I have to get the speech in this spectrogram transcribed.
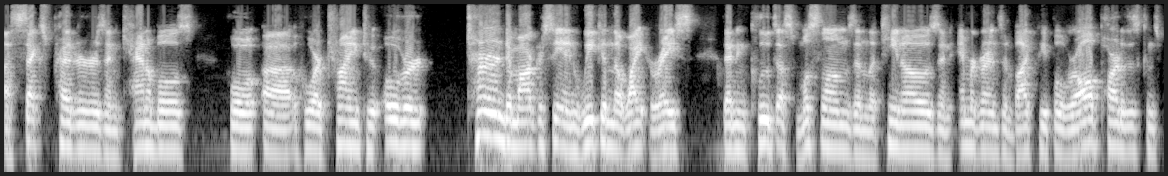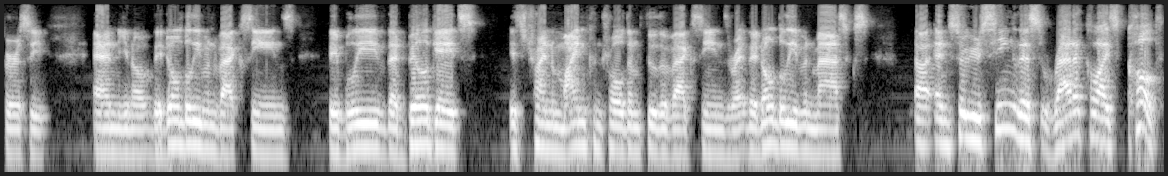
uh, sex predators and cannibals who, uh, who are trying to overturn democracy and weaken the white race that includes us Muslims and Latinos and immigrants and black people. We're all part of this conspiracy. And, you know, they don't believe in vaccines. They believe that Bill Gates is trying to mind control them through the vaccines, right? They don't believe in masks. Uh, and so you're seeing this radicalized cult,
